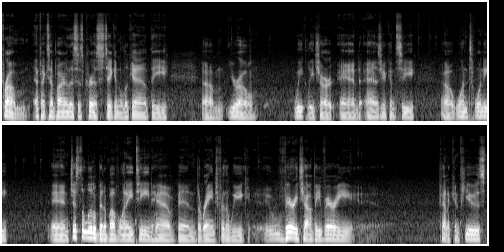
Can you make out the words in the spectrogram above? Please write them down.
From FX Empire, this is Chris taking a look at the um, Euro weekly chart. And as you can see, uh, 120 and just a little bit above 118 have been the range for the week. Very choppy, very kind of confused.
